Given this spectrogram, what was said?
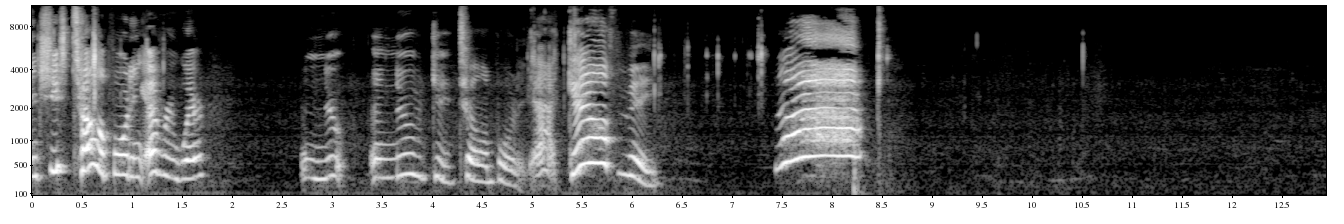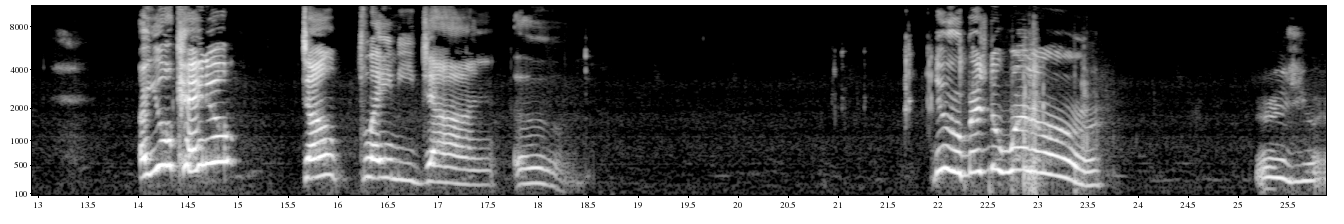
and she's teleporting everywhere. And noob, and new get teleported. Ah, get off me! Ah! Are you okay, new? Don't play me, John. Noob is the winner. Where's your...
